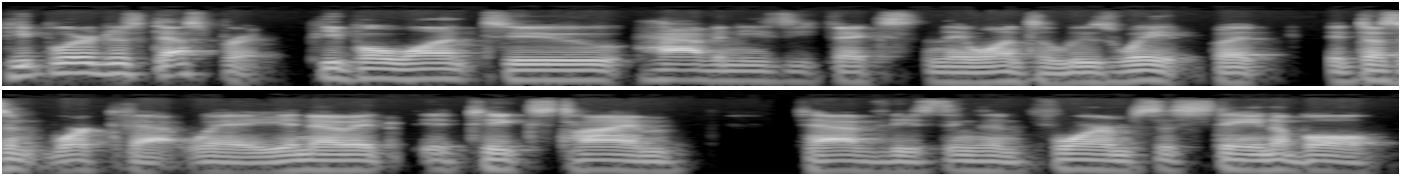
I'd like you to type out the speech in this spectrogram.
people are just desperate. People want to have an easy fix and they want to lose weight, but it doesn't work that way. You know, it it takes time to have these things inform sustainable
